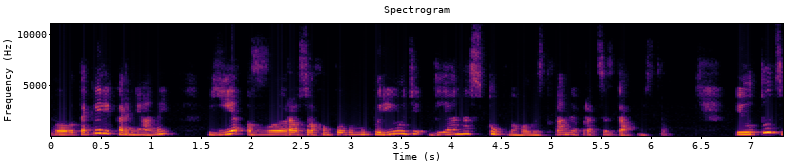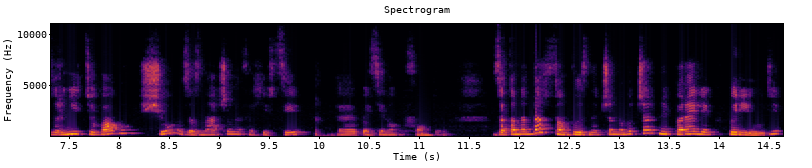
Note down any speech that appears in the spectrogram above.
е, такий лікарняний є в розрахунковому періоді для наступного листка непрацездатності? І отут зверніть увагу, що зазначили фахівці е, пенсійного фонду. Законодавством визначено вичерпний перелік періодів,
